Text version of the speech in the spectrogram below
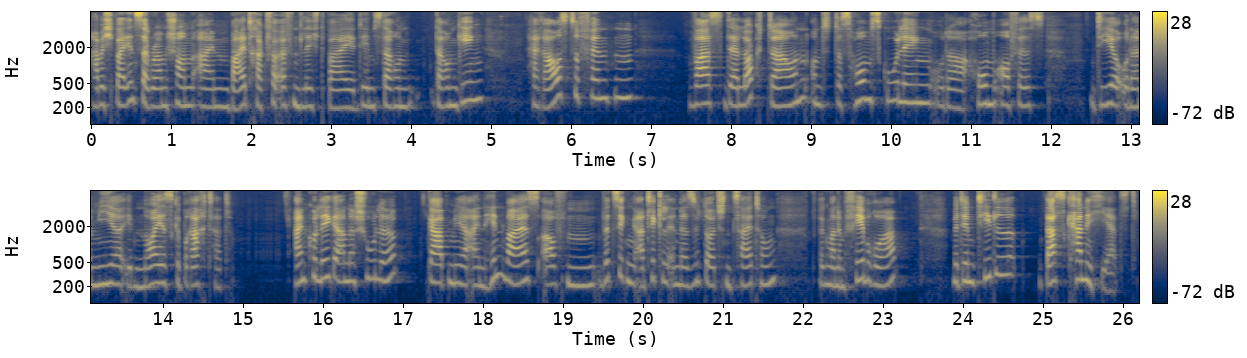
habe ich bei Instagram schon einen Beitrag veröffentlicht, bei dem es darum, darum ging, herauszufinden, was der Lockdown und das Homeschooling oder Homeoffice dir oder mir eben Neues gebracht hat. Ein Kollege an der Schule gab mir einen Hinweis auf einen witzigen Artikel in der Süddeutschen Zeitung irgendwann im Februar mit dem Titel Das kann ich jetzt.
